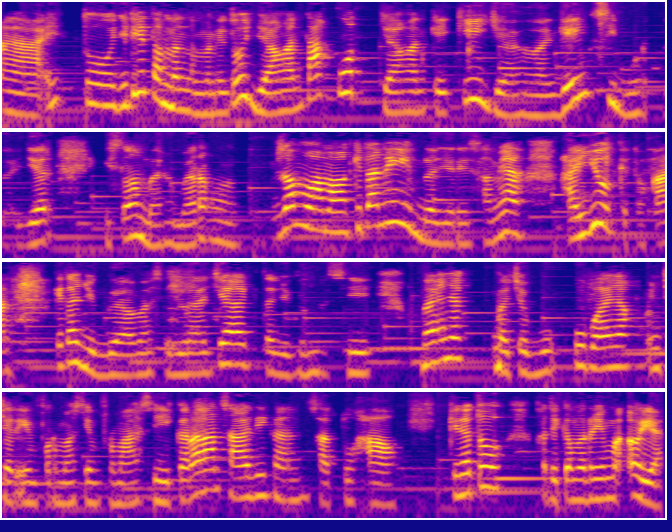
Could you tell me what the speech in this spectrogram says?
Nah itu, jadi teman-teman itu jangan takut, jangan keki, jangan gengsi buat belajar Islam bareng-bareng. Misal mau sama kita nih belajar Islamnya, hayu gitu kan. Kita juga masih belajar, kita juga masih banyak baca buku, banyak mencari informasi-informasi. Karena kan saat ini kan satu hal, kita tuh ketika menerima, oh ya,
